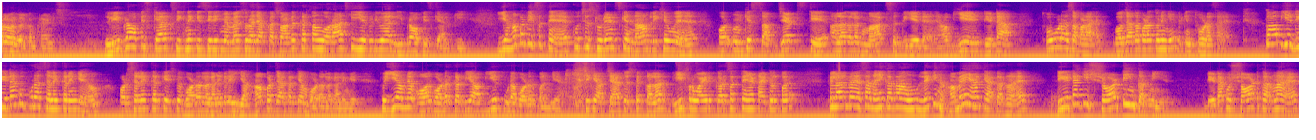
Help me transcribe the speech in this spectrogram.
Hello and welcome friends Libre Office Calc सीखने की series में मैं सूरज आपका स्वागत करता हूँ और आज की ये वीडियो है लिब्रा ऑफ़िस कैल्क की। यहाँ पर देख सकते हैं, कुछ स्टूडेंट्स के नाम लिखे हुए हैं और उनके सब्जेक्ट्स के अलग अलग मार्क्स दिए गए हैं। अब ये डेटा थोड़ा सा बड़ा है। बहुत ज़्यादा बड़ा तो नहीं है, लेकिन थोड़ा सा है। तो अब ये डेटा को पूरा सेलेक्ट करेंगे हम और सेलेक्ट करके इस पे बॉर्डर लगाने के लिए यहाँ पर जाकर के हम बॉर्डर लगा लेंगे। तो ये हमने ऑल बॉर्डर कर दिया, अब ये पूरा बॉर्डर बन गया है। ठीक है, आप चाहे तो इस पे कलर भी प्रोवाइड कर सकते हैं टाइटल पर। फ़िलहाल मैं ऐसा नहीं कर रहा हूँ, लेकिन हमें यहाँ क्या करना है? डेटा की शॉर्टिंग करनी है। डेटा को शॉर्ट करना है।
